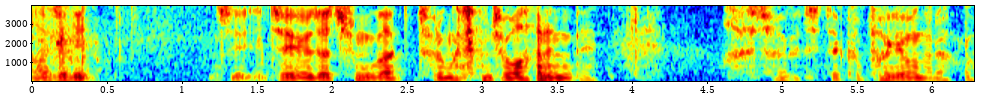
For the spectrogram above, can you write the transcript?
아 저기 제, 제 여자친구가 저런 거 참 좋아하는데 아, 저희가 진짜 급하게 오느라고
